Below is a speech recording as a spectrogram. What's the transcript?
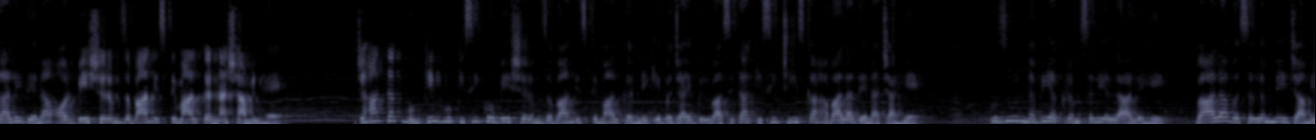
گالی دینا اور بے شرم زبان استعمال کرنا شامل ہے۔ جہاں تک ممکن ہو کسی کو بے شرم زبان استعمال کرنے کے بجائے بالواسطہ کسی چیز کا حوالہ دینا چاہیے۔ حضور نبی اکرم صلی اللہ علیہ وآلہ وسلم نے جامع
